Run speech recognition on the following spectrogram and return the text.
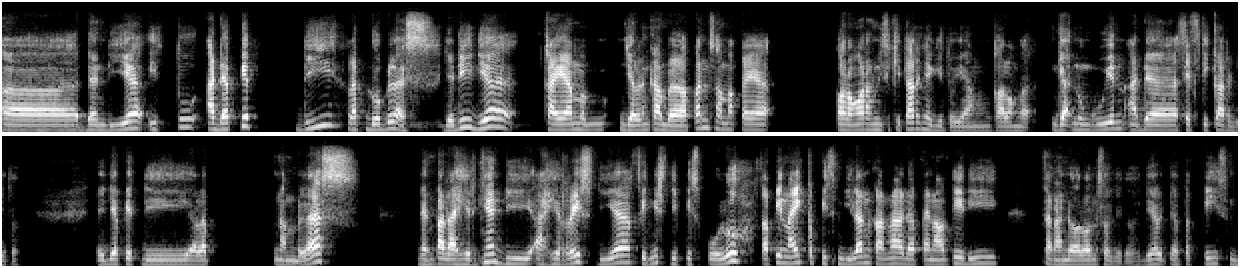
uh, dan dia itu ada pit di lap 12 jadi dia kayak menjalankan balapan sama kayak orang-orang di sekitarnya gitu yang kalau nggak nggak nungguin ada safety car gitu. Jadi dia pit di lap 16 dan pada akhirnya di akhir race dia finish di P10 tapi naik ke P9 karena ada penalti di Fernando Alonso gitu. Dia dapat P9.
